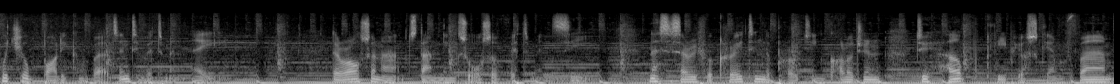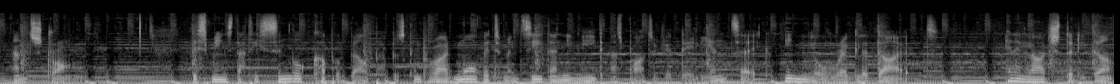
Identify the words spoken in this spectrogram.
which your body converts into vitamin A. They're also an outstanding source of vitamin C, necessary for creating the protein collagen to help keep your skin firm and strong. This means that a single cup of bell peppers can provide more vitamin C than you need as part of your daily intake in your regular diet. In a large study done,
